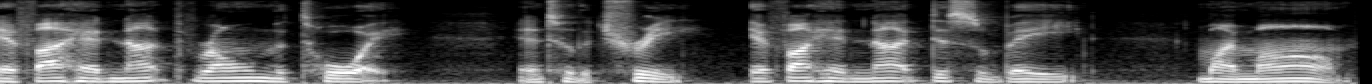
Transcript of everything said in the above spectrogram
if I had not thrown the toy into the tree, if I had not disobeyed my mom,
